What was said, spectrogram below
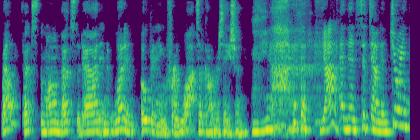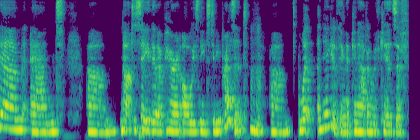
Well, that's the mom, that's the dad. And what an opening for lots of conversation. Yeah. Yeah. and then sit down and join them and um, not to say that a parent always needs to be present. Mhm. Um, what a negative thing that can happen with kids if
